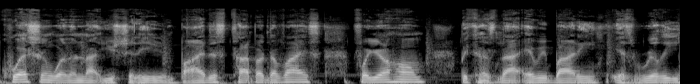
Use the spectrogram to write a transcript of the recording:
question whether or not you should even buy this type of device for your home because not everybody is really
